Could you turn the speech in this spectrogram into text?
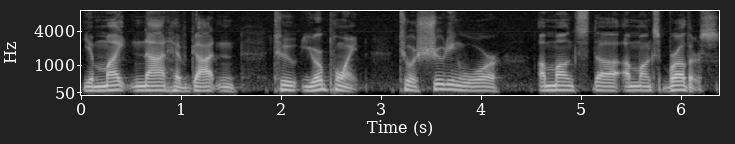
you might not have gotten to your point to a shooting war amongst uh, amongst brothers.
